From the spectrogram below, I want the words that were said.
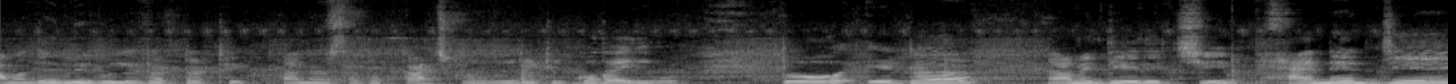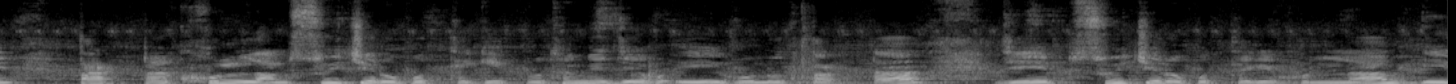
আমাদের রেগুলেটরটা ঠিক ফ্যানের সাথে কাজ করবে। এটা ঠিক কোথায় দেব? তো এটা আমি দিয়ে দিচ্ছি ফ্যানের যে তারটা খুললাম সুইচের ওপর থেকে, প্রথমে যে এই হলুদ তারটা যে সুইচের ওপর থেকে খুললাম, এই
